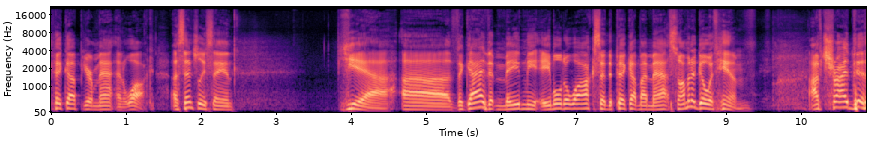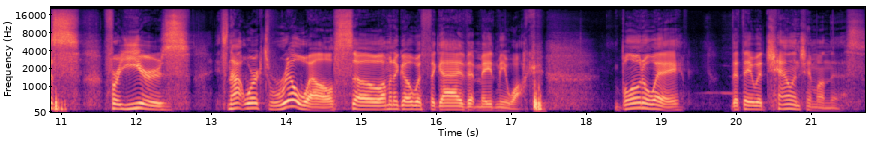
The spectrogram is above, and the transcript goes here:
Pick up your mat and walk. Essentially saying, Yeah, uh, the guy that made me able to walk said to pick up my mat, so I'm going to go with him. I've tried this for years. It's not worked real well, so I'm going to go with the guy that made me walk. Blown away that they would challenge him on this.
